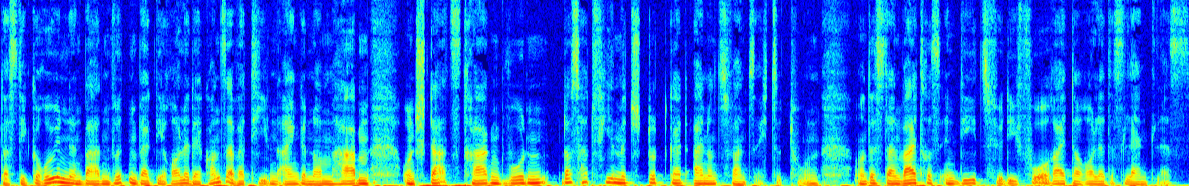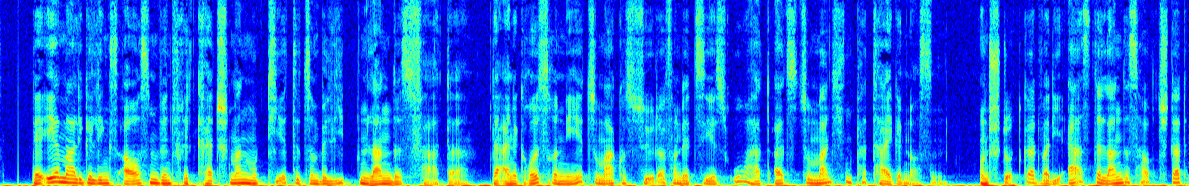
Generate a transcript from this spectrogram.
Dass die Grünen in Baden-Württemberg die Rolle der Konservativen eingenommen haben und staatstragend wurden, das hat viel mit Stuttgart 21 zu tun und ist ein weiteres Indiz für die Vorreiterrolle des Ländlers. Der ehemalige Linksaußen Winfried Kretschmann mutierte zum beliebten Landesvater, der eine größere Nähe zu Markus Söder von der CSU hat als zu manchen Parteigenossen. Und Stuttgart war die erste Landeshauptstadt,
